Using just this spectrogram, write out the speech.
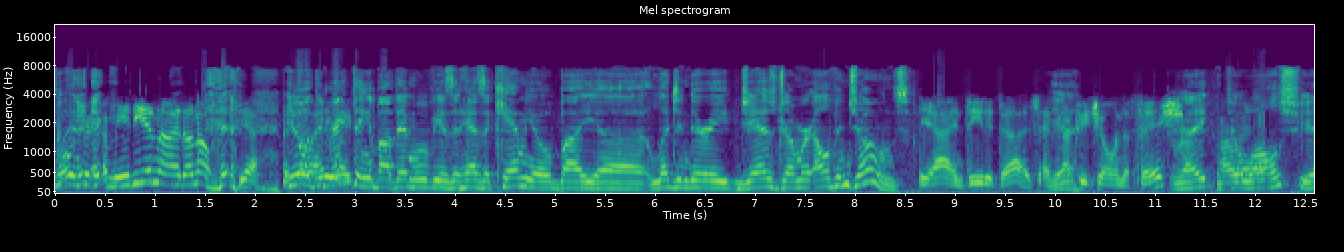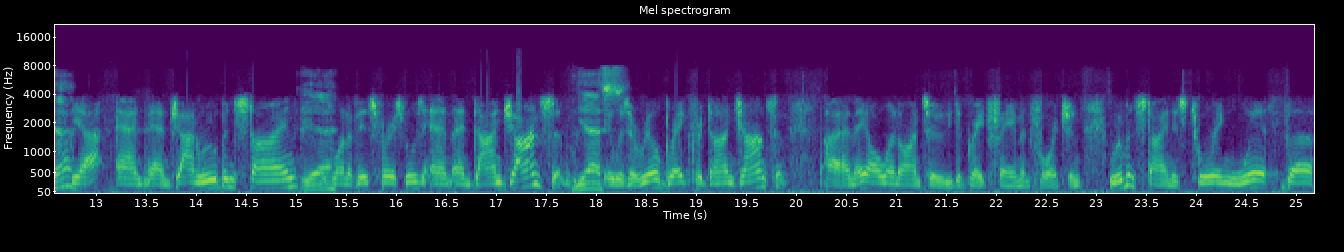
kosher And- comedian? I don't know. Yeah. You know So what? The anyway, great thing about that movie is it has a cameo by uh, legendary jazz drummer Elvin Jones. Yeah, indeed it does. And Yeah. Country Joe and the Fish. Right, are Joe in it. Walsh. Yeah. Yeah, and and John Rubinstein Yeah. was one of his first movies, and and Don Johnson. Yes. it was a real break for Don Johnson, uh, and they all went on to the great fame and fortune. Rubinstein is touring with uh,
